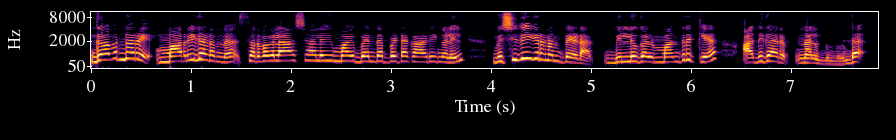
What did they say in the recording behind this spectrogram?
ഗവർണറെ മറികടന്ന് സർവകലാശാലയുമായി ബന്ധപ്പെട്ട കാര്യങ്ങളിൽ വിശദീകരണം തേടാൻ ബില്ലുകൾ മന്ത്രിക്ക് അധികാരം നൽകുന്നുണ്ട്.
